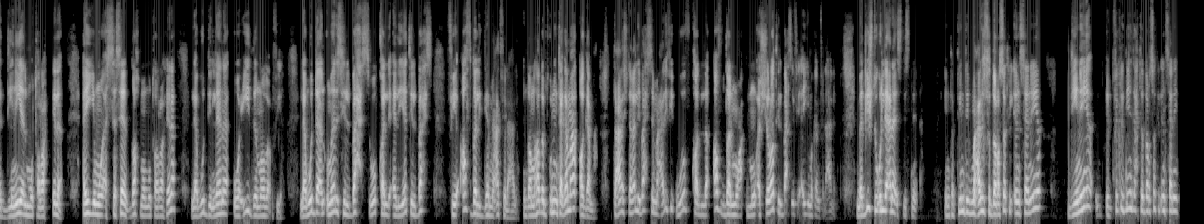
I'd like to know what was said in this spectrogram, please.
الدينية المترهلة أي مؤسسات ضخمة مترهلة لابد إن أنا أعيد النظر فيها. لابد أن أمارس البحث وفقا لآليات البحث في أفضل الجامعات في العالم. أنت النهارده بتقول أنت جامعة؟ آه جامعة. تعال اشتغل لي بحث معرفي وفقا لأفضل مؤشرات البحث في أي مكان في العالم. ما تجيش تقول لي أنا استثناء. أنت بتنتج معرفة في الدراسات الإنسانية دينية الفكر الديني تحت الدراسات الإنسانية.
